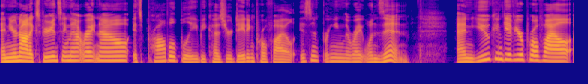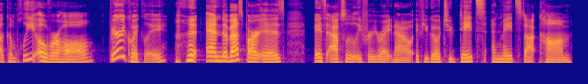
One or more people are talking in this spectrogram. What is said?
and you're not experiencing that right now, it's probably because your dating profile isn't bringing the right ones in. And you can give your profile a complete overhaul very quickly. and the best part is it's absolutely free right now. If you go to datesandmates.com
